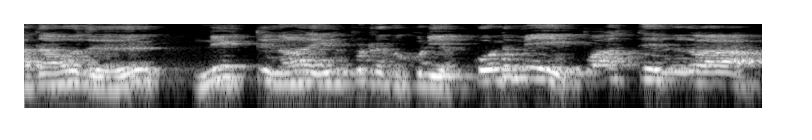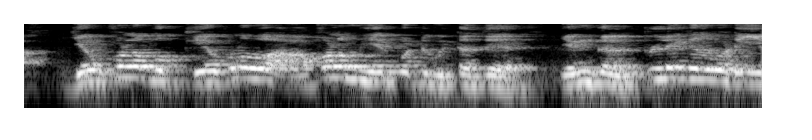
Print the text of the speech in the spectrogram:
அதாவது நீட்டினால் ஏற்பட்டிருக்கக்கூடிய கொடுமையை பார்த்தீர்களா? எவ்வளவுக்கு எவ்வளவு அவலம் ஏற்பட்டு விட்டது? எங்கள் பிள்ளைகளுடைய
